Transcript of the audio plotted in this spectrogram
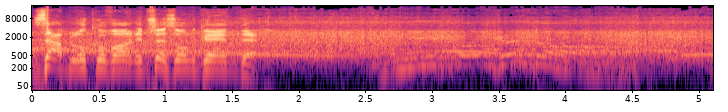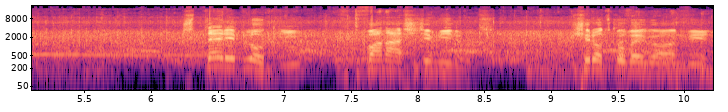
Zablokowany przez Ongendę. Cztery bloki w 12 minut. Środkowego Anvilu.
